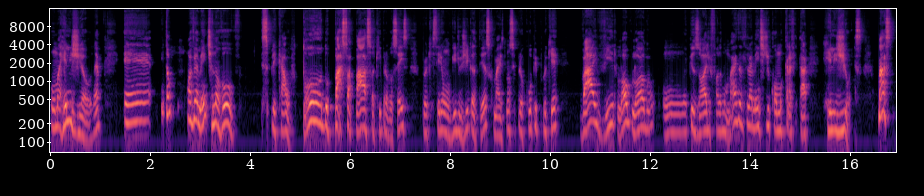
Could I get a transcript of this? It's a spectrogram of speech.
uma religião, né? É, então, obviamente, eu não vou explicar o todo passo a passo aqui para vocês, porque seria um vídeo gigantesco, mas não se preocupe porque vai vir logo logo um episódio falando mais detalhadamente de como craftar religiões. Mas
